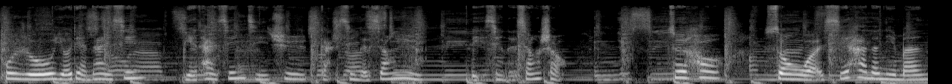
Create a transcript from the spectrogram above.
不如有点耐心，别太心急去感性的相遇，理性的相守。最后送我稀罕的你们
